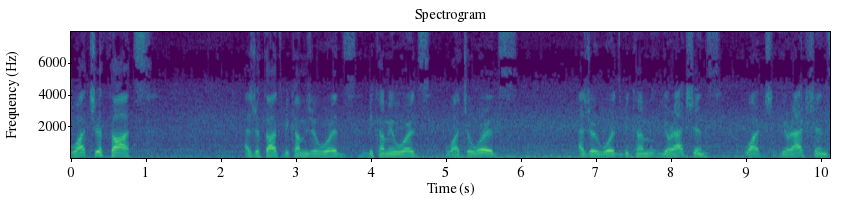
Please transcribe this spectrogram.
Watch your thoughts. As your thoughts become your words, become your words. Watch your words. As your words become your actions, watch your actions.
